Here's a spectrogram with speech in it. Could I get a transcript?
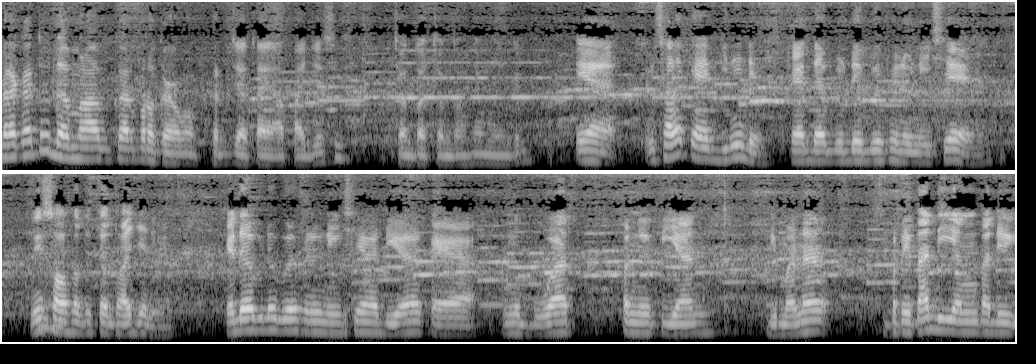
Mereka itu udah melakukan program kerja kayak apa aja sih? Contoh-contohnya mungkin. ya misalnya kayak gini deh kayak WWF Indonesia ya ini salah satu contoh aja nih ya kayak WWF Indonesia dia kayak ngebuat penelitian di mana seperti tadi yang tadi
